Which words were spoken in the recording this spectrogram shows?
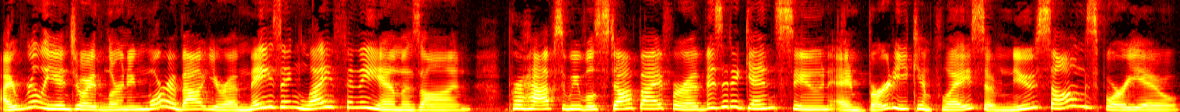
I really enjoyed learning more about your amazing life in the Amazon. Perhaps we will stop by for a visit again soon and Birdie can play some new songs for you.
